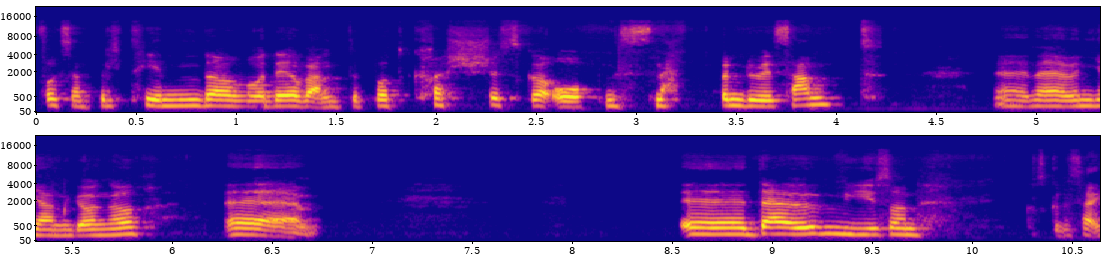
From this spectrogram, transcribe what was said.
F.eks. Tinder og det å vente på at crushet skal åpne snappen du har sendt. Eh, det er jo en gjenganger. Eh, eh, det er jo mye sånn hva skal du si,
